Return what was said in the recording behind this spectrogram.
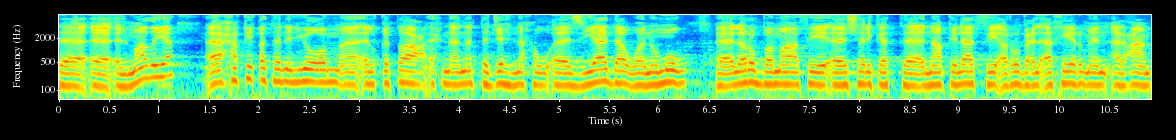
الماضية. حقيقة اليوم القطاع إحنا نتجه نحو زيادة ونمو لربما في شركة ناقلات في الربع الأخير من العام.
